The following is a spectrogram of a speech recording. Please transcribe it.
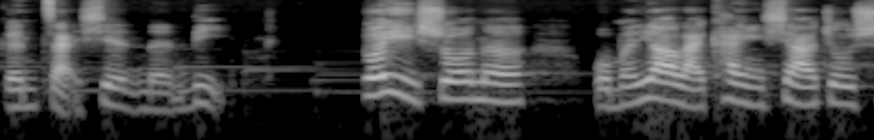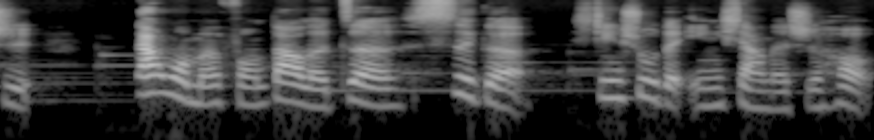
跟展现能力。所以说呢，我们要来看一下，就是。当我们逢到了这四个星数的影响的时候，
